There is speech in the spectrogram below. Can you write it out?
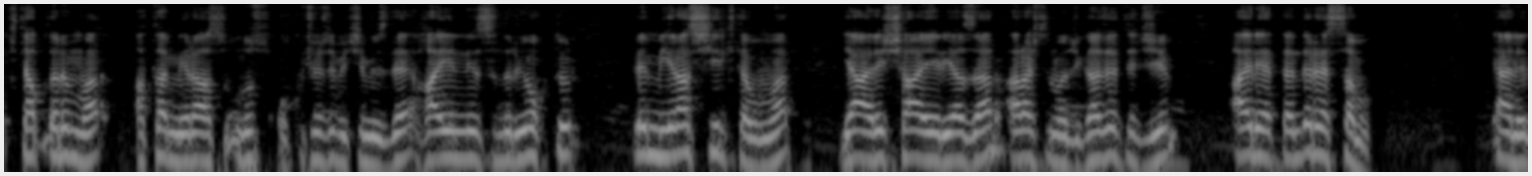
kitaplarım var. Ata Mirası Ulus oku çözüm içimizde. Hainliğin sınırı yoktur. Ve Miras şiir kitabım var. Yani şair, yazar, araştırmacı, gazeteciyim. Ayrıca de ressamım. Yani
